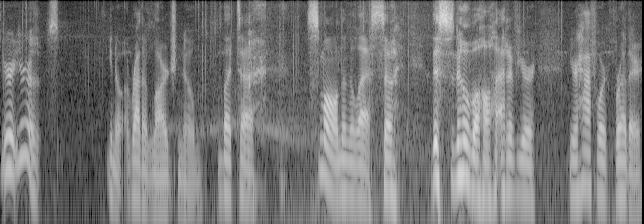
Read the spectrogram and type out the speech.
you're you're a, s- you know, a rather large gnome, but uh, small nonetheless. So this snowball out of your your half orc brother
